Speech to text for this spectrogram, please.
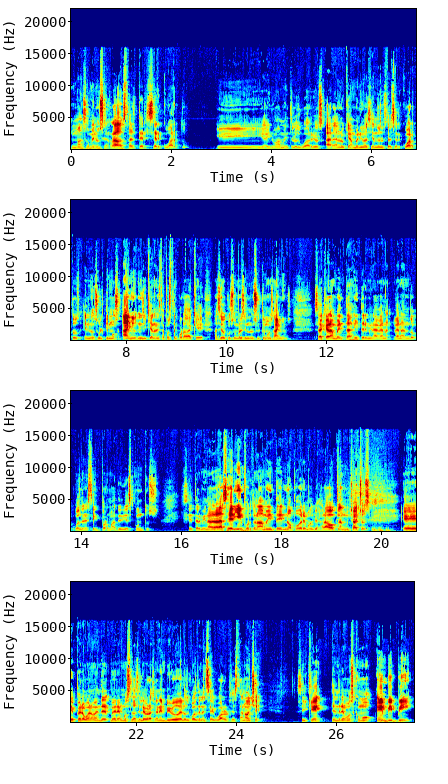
más o menos cerrado hasta el tercer cuarto. Y ahí nuevamente los Warriors harán lo que han venido haciendo en los tercer cuartos en los últimos años, ni siquiera en esta postemporada que ha sido costumbre, sino en los últimos años. Sacarán ventaja y terminarán ganando Golden State por más de 10 puntos. Se terminará la serie, infortunadamente no podremos viajar a Oakland, muchachos. Eh, pero bueno, veremos la celebración en vivo de los Golden State Warriors esta noche. Así que tendremos como MVP,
